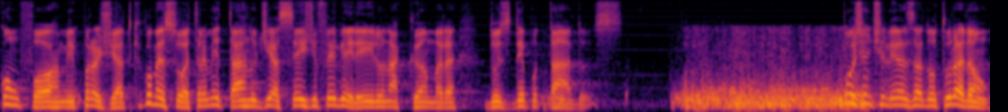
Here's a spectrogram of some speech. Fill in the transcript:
conforme projeto que começou a tramitar no dia 6 de fevereiro na Câmara dos Deputados. Por gentileza, doutor Arão,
